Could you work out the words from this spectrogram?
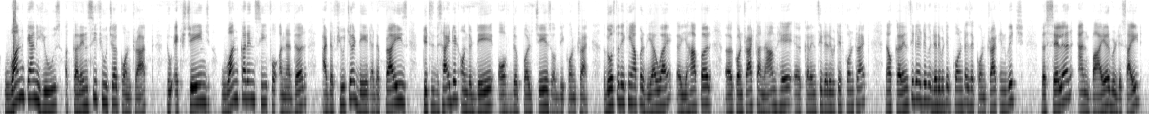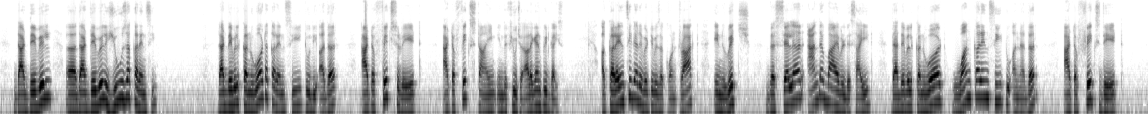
one can use a currency future contract to exchange one currency for another at a future date at a price it is decided on the day of the purchase of the contract तो दोस्तों देखिए यहाँ पर दिया हुआ है यहाँ पर कॉन्ट्रैक्ट का नाम है currency derivative contract now currency derivative contract is a contract in which the seller and buyer will decide that they will uh, that they will use a currency that they will convert a currency to the other at a fixed rate at a fixed time in the future. I'll again repeat, guys. A currency derivative is a contract in which the seller and the buyer will decide that they will convert one currency to another at a fixed date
